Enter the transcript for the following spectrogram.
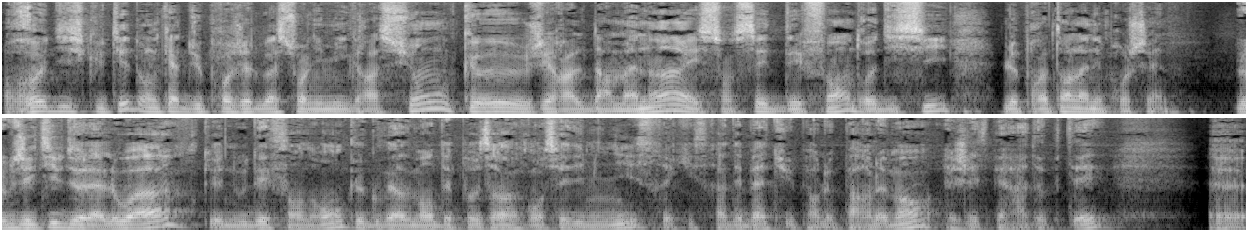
rediscutées dans le cadre du projet de loi sur l'immigration que Gérald Darmanin est censé défendre d'ici le printemps l'année prochaine? L'objectif de la loi que nous défendrons, que le gouvernement déposera en Conseil des ministres et qui sera débattu par le Parlement, et j'espère adopté, euh,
